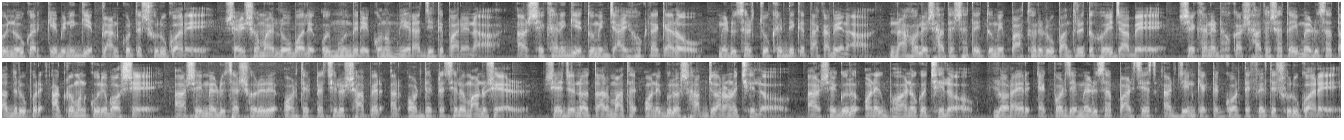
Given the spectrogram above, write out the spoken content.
ওই নৌকার কেবিনে গিয়ে প্ল্যান করতে শুরু করে। সেই সময় লো বলে ওই মন্দিরে কোনো মেয়েরা যেতে পারে না। আর সেখানে গিয়ে তুমি যাই হোক না কেন, মেডুসার চোখের দিকে তাকাবে না। না হলে সাথে সাথেই তুমি পাথরে রূপান্তরিত হয়ে যাবে। সেখানে ঢোকার সাথে সাথেই মেডুসা তাদের উপরে আক্রমণ করে বসে। আর সেই মেডুসার শরীরের অর্ধেকটা ছিল সাপের আর অর্ধেকটা ছিল মানুষের। সেজন্য তার মাথায় অনেকগুলো সাপ জড়ানো ছিল। আর সেগুলো অনেক ভয়ানক ছিল। লড়াইয়ের এক পর্যায়ে মেডুসা, পার্সিয়াস আর জিনকে একটা গর্তে ফেলতে শুরু করে।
